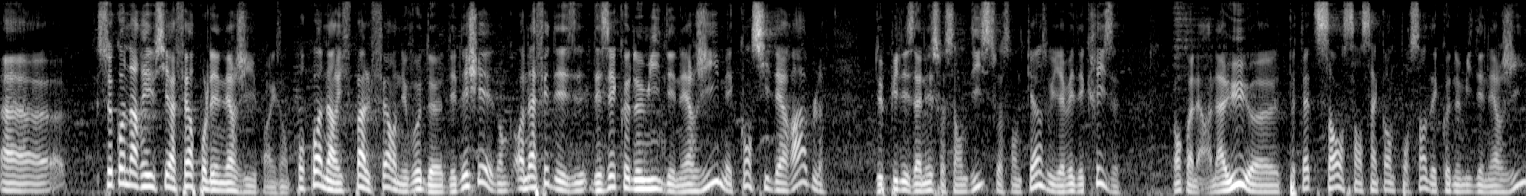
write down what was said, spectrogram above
ce qu'on a réussi à faire pour l'énergie, par exemple, pourquoi on n'arrive pas à le faire au niveau des déchets? Donc on a fait des, des économies d'énergie, mais considérables, depuis les années 70, 75, où il y avait des crises. Donc on a, eu euh, peut-être 100-150% d'économie d'énergie.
